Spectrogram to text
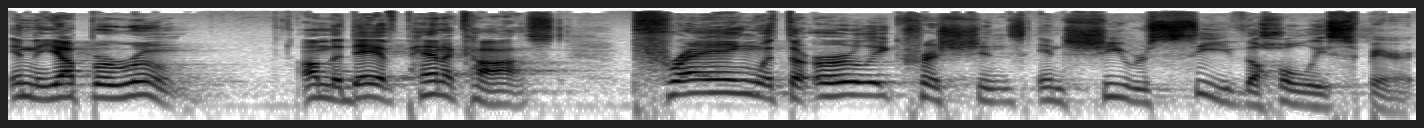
in the upper room on the day of Pentecost, praying with the early Christians, and she received the Holy Spirit.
